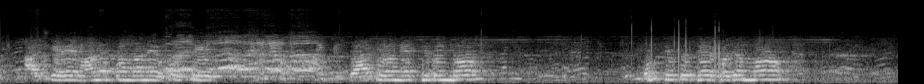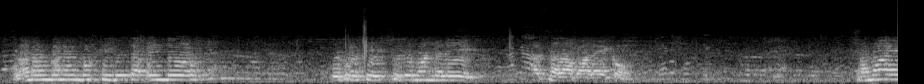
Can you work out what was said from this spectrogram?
বিক্র আজকে মানববন্ধনে উপস্থিত জাতীয় নেতৃবৃন্দ, মুক্তিযুদ্ধের প্রজন্ম, রণাঙ্গনের মুক্তিযোদ্ধা বৃন্দ উপস্থিত শুধুমন্ডলী আসসালাম আলাইকুম। সময়ে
